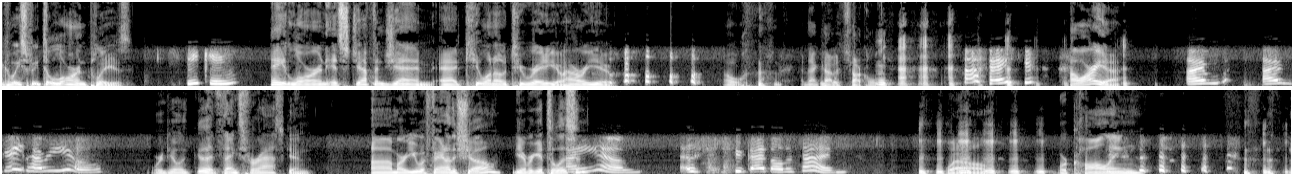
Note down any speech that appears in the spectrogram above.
Hi, can we speak to Lauren, please? Speaking. Hey, Lauren, it's Jeff and Jen at Q102 Radio. How are you? oh, that got a chuckle. Hi. How are you? I'm I'm great. How are you? We're doing good. Thanks for asking. Um, are you a fan of the show? You ever get to listen? I am. I listen to you guys all the time. Well, we're calling.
